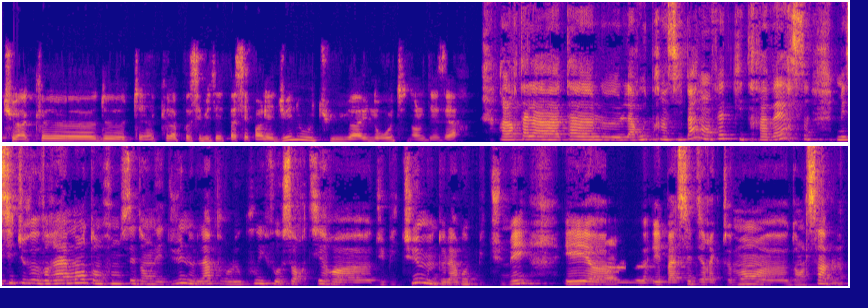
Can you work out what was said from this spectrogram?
tu as que de que la possibilité de passer par les dunes ou tu as une route dans le désert? Alors tu as la as la route principale en fait qui traverse, mais si tu veux vraiment t'enfoncer dans les dunes, là pour le coup, il faut sortir du bitume, de la route bitumée et et passer directement dans le sable.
